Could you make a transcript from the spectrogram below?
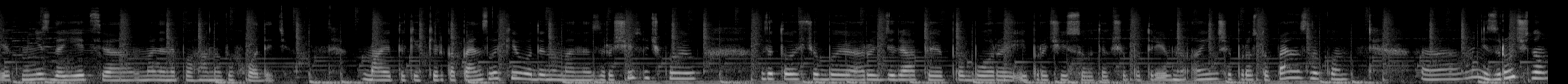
як мені здається, в мене непогано виходить. Маю таких кілька пензликів. Один у мене з розчісочкою для того, щоб розділяти пробори і прочісувати, якщо потрібно, а інший просто пензликом. Е, Мені зручно,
